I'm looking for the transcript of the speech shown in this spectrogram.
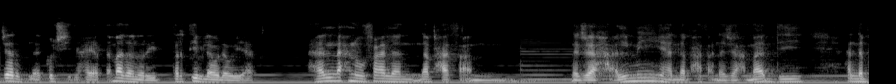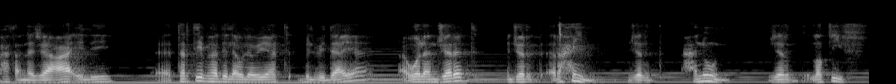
جرد لكل شيء في حياتنا. ماذا نريد؟ ترتيب الأولويات. هل نحن فعلا نبحث عن نجاح علمي؟ هل نبحث عن نجاح مادي؟ هل نبحث عن نجاح عائلي؟ ترتيب هذه الأولويات بالبداية. أولا جرد جرد رحيم جرد حنون جرد لطيف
